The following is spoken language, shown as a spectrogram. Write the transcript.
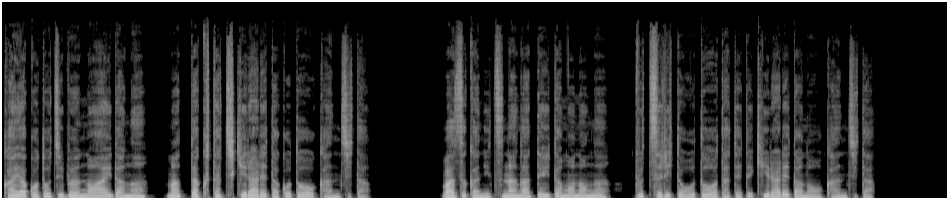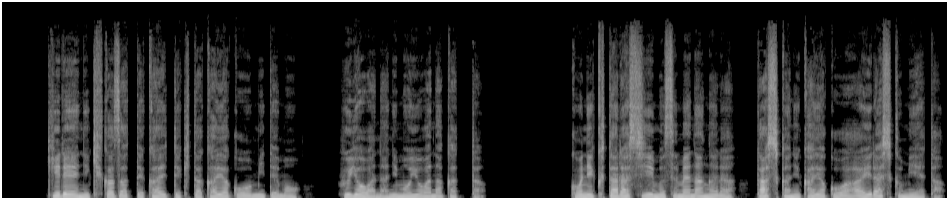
かや子と自分の間が全く断ち切られたことを感じた。わずかにつながっていたものが、ぶつりと音を立てて切られたのを感じた。綺麗に着飾って帰ってきたかや子を見ても、不与は何も言わなかった。子憎たらしい娘ながら、確かにかや子は愛らしく見えた。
